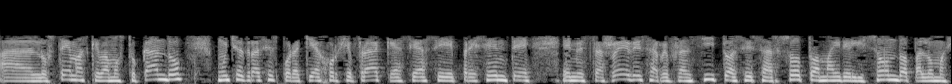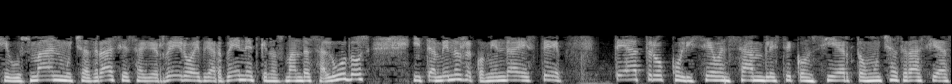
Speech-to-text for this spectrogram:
a los temas que vamos tocando. Muchas gracias por aquí a Jorge Fra, que se hace presente en nuestras redes, a Refrancito, a César Soto, a Mayre Elizondo, a Paloma G. Guzmán. Muchas gracias a Guerrero, a Edgar Bennett que nos manda saludos y también nos recomienda este Teatro Coliseo Ensamble, este concierto. Muchas gracias.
